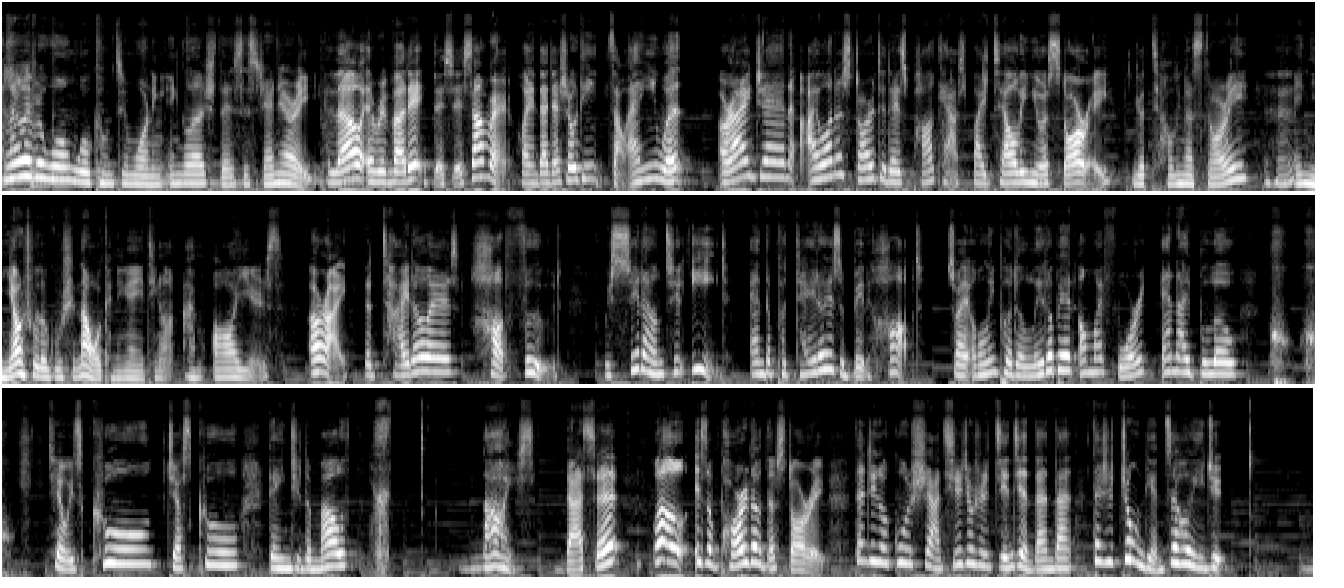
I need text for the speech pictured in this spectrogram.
Hello everyone, welcome to Morning English. This is January. Hello, everybody. This is Summer. 欢迎大家收听早安英文。All right, Jen. I want to start today's podcast by telling you a story. You're telling a story? 哎，你要说的故事，那我肯定愿意听了。I'm all ears. All right. The title is Hot Food. We sit down to eat, and the potato is a bit hot. So I only put a little bit on my fork and I blow till it's cool, just cool, then into the mouth. nice. That's it? Well, it's a part of the story. 但这个故事啊，其实就是简简单单，但是重点最后一句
